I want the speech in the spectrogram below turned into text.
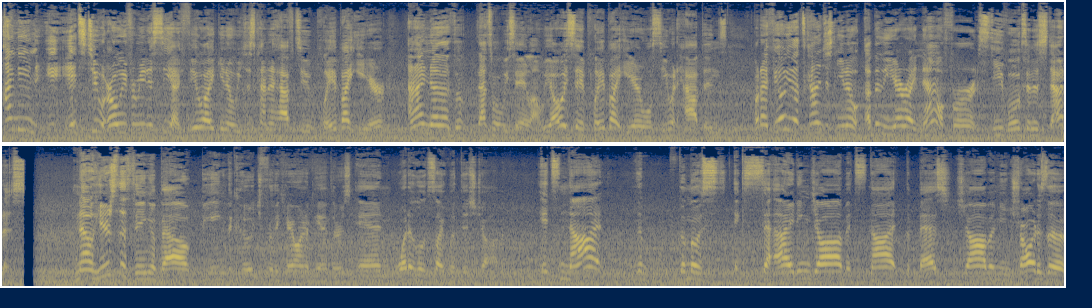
I mean, it's too early for me to see. I feel like, you know, we just kind of have to play it by ear. And I know that that's what we say a lot. We always say play by ear, we'll see what happens. But I feel like that's kind of just, you know, up in the air right now for Steve Wilks and his status. Now, here's the thing about being the coach for the Carolina Panthers and what it looks like with this job. It's not the the most exciting job. It's not the best job. I mean, Charlotte is a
